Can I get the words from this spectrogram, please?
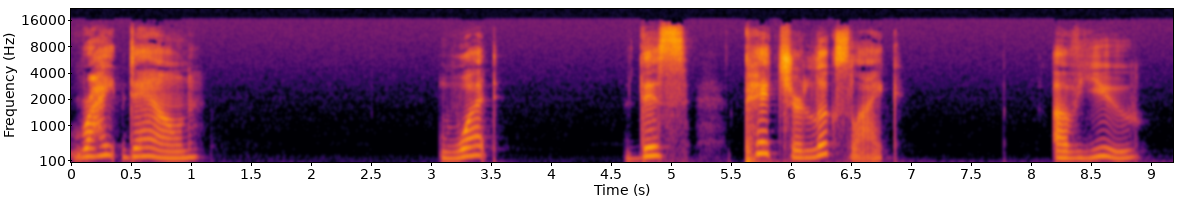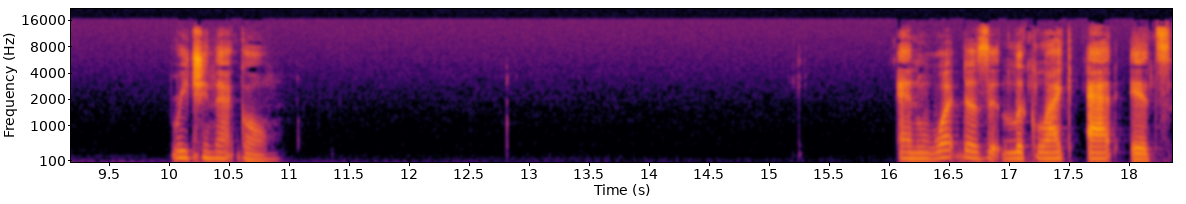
write down what this picture looks like of you reaching that goal. And what does it look like at its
